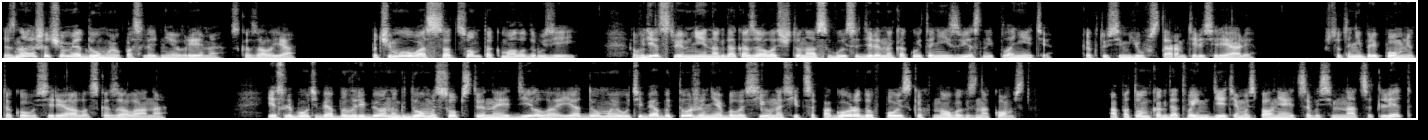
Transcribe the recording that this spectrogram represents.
«Знаешь, о чем я думаю последнее время?» — сказал я. «Почему у вас с отцом так мало друзей? В детстве мне иногда казалось, что нас высадили на какой-то неизвестной планете, как ту семью в старом телесериале». «Что-то не припомню такого сериала», — сказала она. Если бы у тебя был ребенок, дом и собственное дело, я думаю, у тебя бы тоже не было сил носиться по городу в поисках новых знакомств. А потом, когда твоим детям исполняется 18 лет,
